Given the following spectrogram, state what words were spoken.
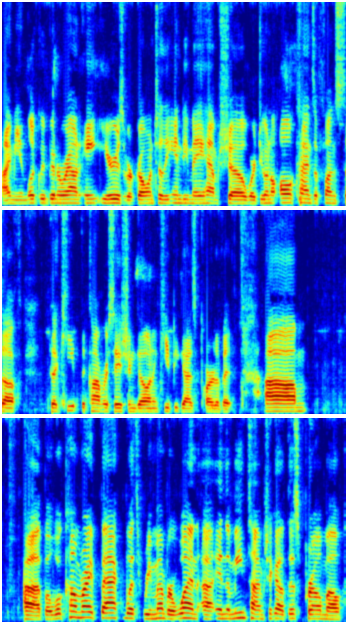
I mean, look, we've been around eight years. We're going to the Indie Mayhem show. We're doing all kinds of fun stuff to keep the conversation going and keep you guys part of it. Um, Uh, but we'll come right back with Remember When. Uh, in the meantime, check out this promo.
